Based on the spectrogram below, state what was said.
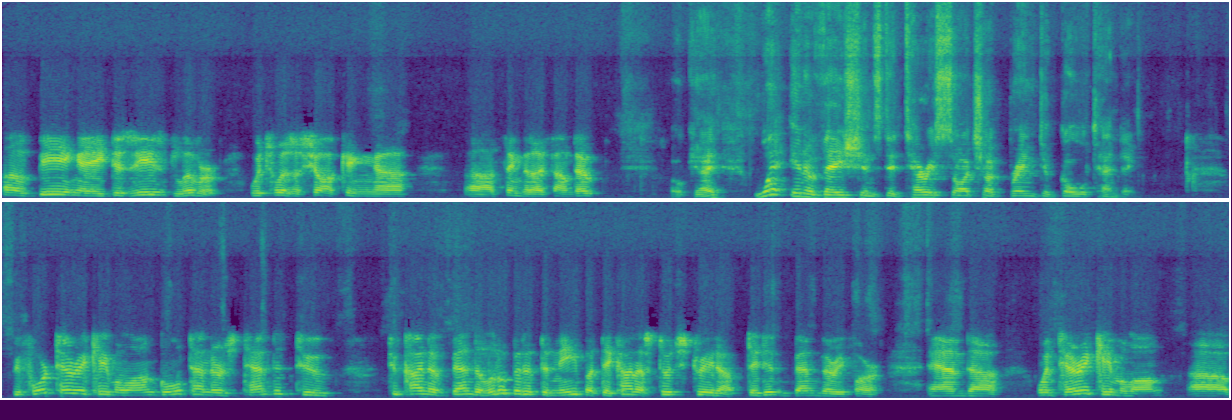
of being a diseased liver, which was a shocking uh, uh, thing that I found out. Okay, what innovations did Terry Sawchuk bring to goaltending? Before Terry came along, goaltenders tended to to kind of bend a little bit at the knee, but they kind of stood straight up. They didn't bend very far, and uh, when Terry came along, uh,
